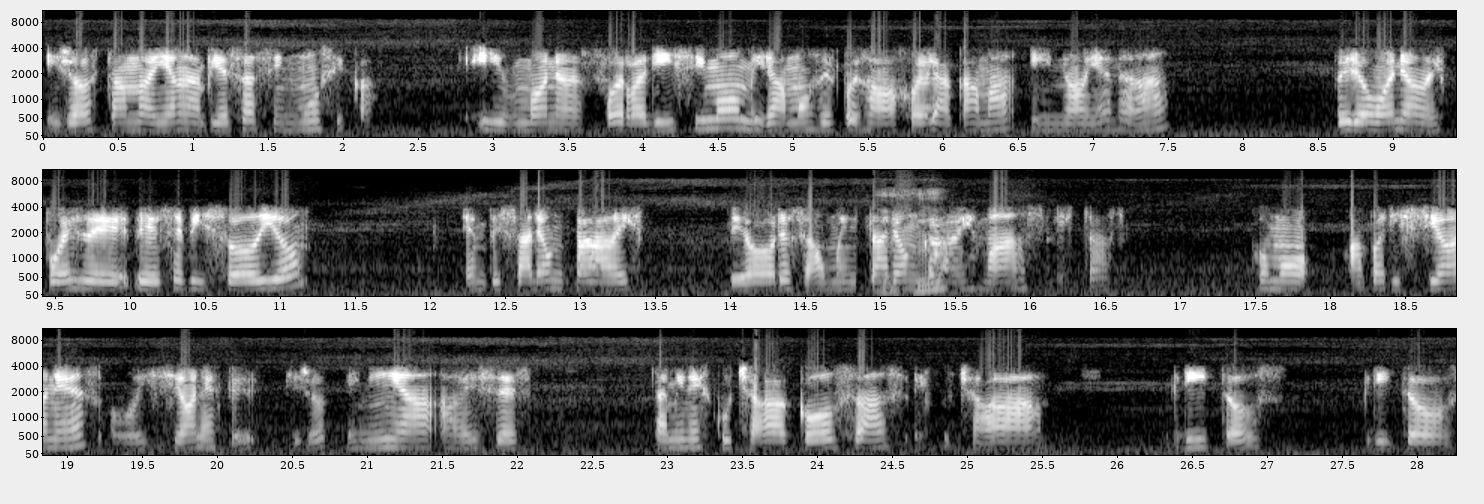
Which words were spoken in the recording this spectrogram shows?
y yo estando ahí en la pieza sin música. Y bueno, fue rarísimo, miramos después abajo de la cama y no había nada. Pero bueno, después de, de ese episodio empezaron cada vez peor, o sea, aumentaron cada vez más estas como apariciones o visiones que, que yo tenía. A veces también escuchaba cosas, escuchaba gritos, gritos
